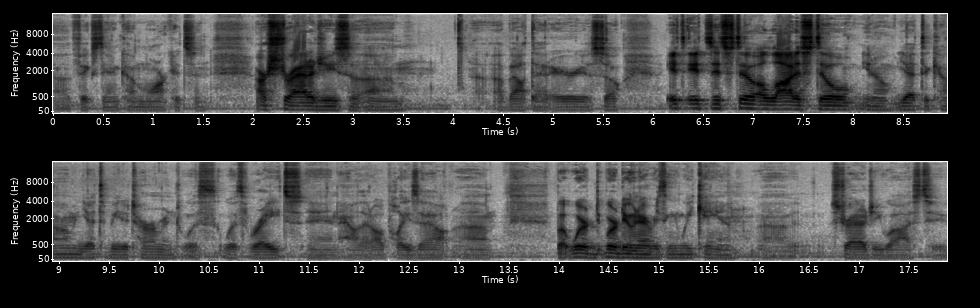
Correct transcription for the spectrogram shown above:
uh, fixed income markets and our strategies um, about that area. So it's it's it's still a lot is still you know yet to come and yet to be determined with with rates and how that all plays out. Um, but we're we're doing everything we can. Uh, strategy wise to,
